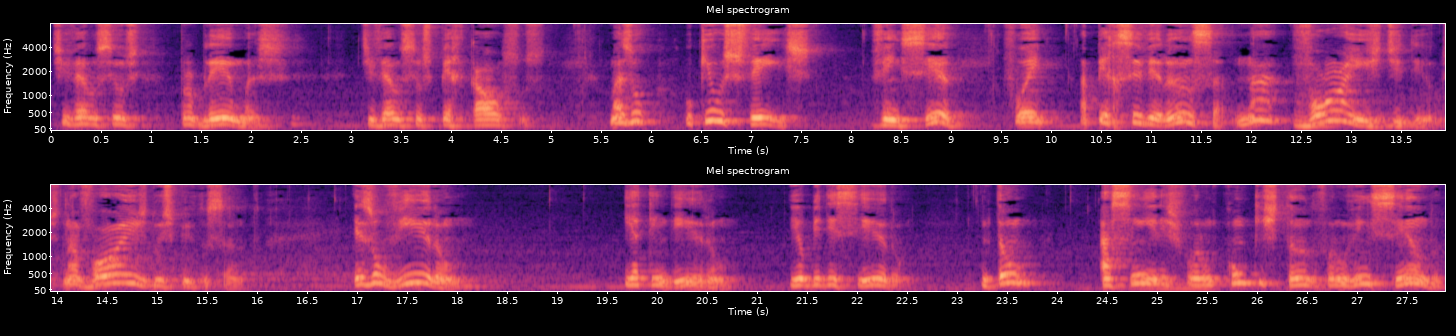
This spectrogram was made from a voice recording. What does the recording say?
tiveram seus problemas, tiveram seus percalços. Mas o, o que os fez vencer foi a perseverança na voz de Deus, na voz do Espírito Santo. Eles ouviram e atenderam e obedeceram. Então, assim eles foram conquistando, foram vencendo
